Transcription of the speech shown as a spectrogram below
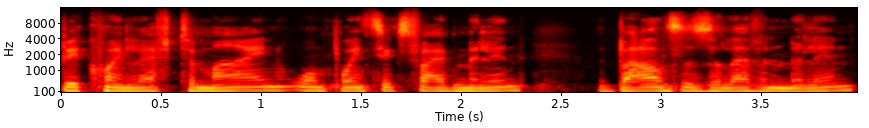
Bitcoin left to mine, 1.65 million. The balance is 11 million.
